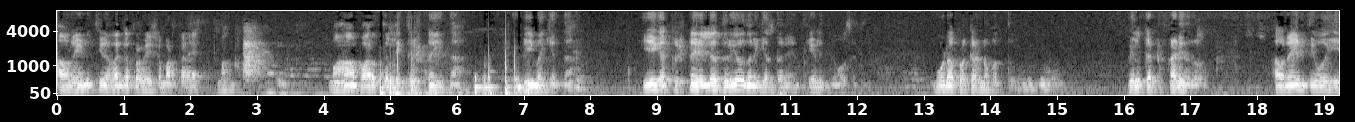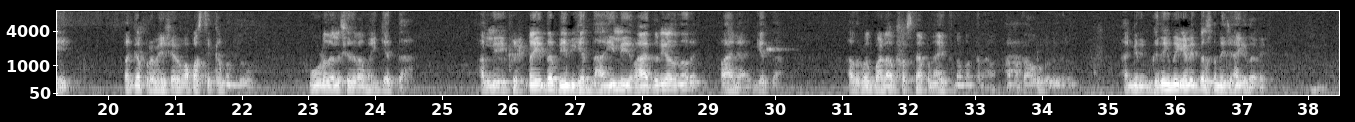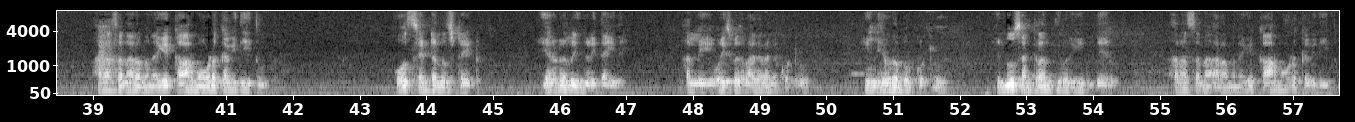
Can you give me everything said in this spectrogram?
ಅವನ ಹೆಂಡತಿ ರಂಗ ಪ್ರವೇಶ ಮಾಡ್ತಾಳೆ. ಮಹಾಭಾರತದಲ್ಲಿ ಕೃಷ್ಣ ಇದ್ದ, ಭೀಮ ಗೆದ್ದ. ಈಗ ಕೃಷ್ಣ ಎಲ್ಲೋ ದುರ್ಯೋಧನ ಗೆಲ್ತಾನೆ ಅಂತ ಹೇಳಿದ್ವಿ ಹೋಸತಿ. ಮೂಢ ಪ್ರಕರಣ ಬಂತು. ಬಿಲ್ ಕಟ್ ಮಾಡಿದರು. ಅವನ ಹೆಂಡತಿ ಹೋಗಿ ರಂಗ ಪ್ರವೇಶ ವಾಪಸ್ ತೆಕ್ಕೊಂಬಂದು ಮೂಡದಲ್ಲಿ ಸಿದ್ದರಾಮಯ್ಯ ಗೆದ್ದ. ಅಲ್ಲಿ ಕೃಷ್ಣ ಇದ್ದ, ಭೀಮಿ ಗೆದ್ದ. ಇಲ್ಲಿ ರಾ, ದುರ್ಯೋಧನವ್ರೆ ರಾಜ ಗೆದ್ದ. ಅದ್ರ ಬಗ್ಗೆ ಭಾಳ ಪ್ರಸ್ತಾಪನೆ ಆಯಿತು ನಮ್ಮ ಹತ್ರ. ನಮ್ಮ ಹತ್ರ ಅವರು ಬಂದಿದ್ರು. ಹಂಗೆ ನಿಮ್ಮ ಗದಗಿನಾಗ ಹೇಳಿದ್ದಲ್ಲ ನಿಜ ಆಗಿದ್ದಾವೆ ಅರಸನ ಅರಮನೆಗೆ ಕಾರ್ಮೋಡ ಕವಿದೀತು ಬೋತ್ ಸೆಂಟ್ರಲ್ ಸ್ಟೇಟ್ ಎರಡರಲ್ಲೂ ಇದು ನಡೀತಾ ಇದೆ. ಅಲ್ಲಿ ವೈಸ್ಪೇಸ್ ರಾಜಾರಾಮ ಕೊಟ್ಟರು ಇಲ್ಲಿ ಇವರೊಬ್ಬರು ಕೊಟ್ಟರು ಇನ್ನೂ ಸಂಕ್ರಾಂತಿವರೆಗೆ ಇದ್ದೇ ಇರು. ಅರಸನ ಅರಮನೆಗೆ ಕಾರ್ಮೋಡ ಕವಿದೀತು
